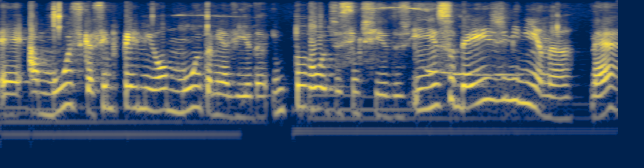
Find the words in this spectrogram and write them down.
é, a música sempre permeou muito a minha vida, em todos os sentidos. E isso desde menina, né?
